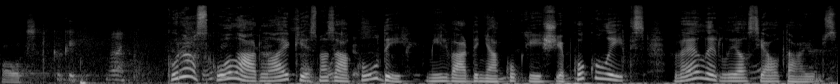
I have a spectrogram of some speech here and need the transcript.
Paldies. Kurā skolā ar laikies mazā kuldī, mīļvārdiņā kukīši jeb kukulītis, vēl ir liels jautājums.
